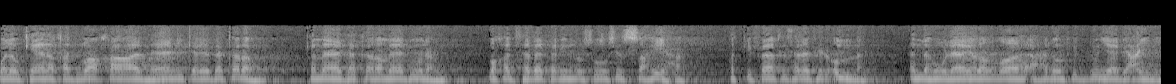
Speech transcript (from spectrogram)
ولو كان قد وقع ذلك لذكره كما ذكر ما دونه. وقد ثبت بالنصوص الصحيحة واتفاق سلف الأمة أنه لا يرى الله أحد في الدنيا بعينه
